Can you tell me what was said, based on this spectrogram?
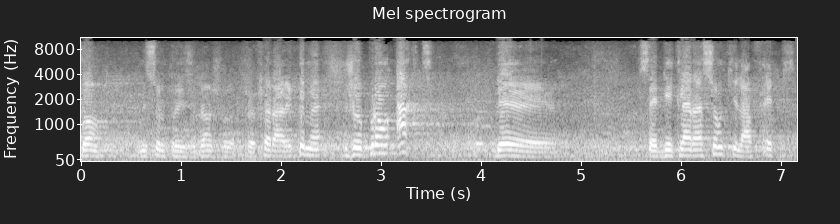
Bon, Monsieur le Président, je préfère arrêter, mais je prends acte de ces déclarations qu'il a faites,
